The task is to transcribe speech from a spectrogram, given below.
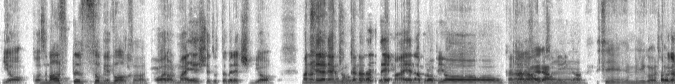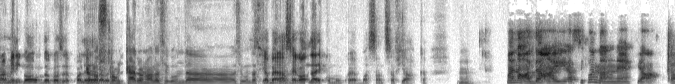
HBO cosa Masters of Horror ora ormai esce tutto per HBO ma non era neanche un canale a tema era proprio un canale no, no, era americano un... sì, non mi ricordo Solo che non mi ricordo cosa, quale era lo stroncarono alla seconda seconda sì, vabbè, la seconda è comunque abbastanza fiacca mm. ma no dai la seconda non è fiacca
